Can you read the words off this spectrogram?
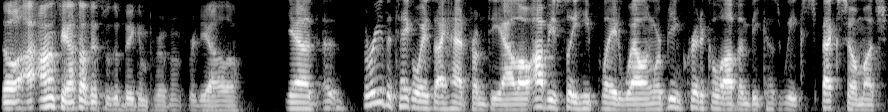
So I, honestly, I thought this was a big improvement for Diallo. Yeah, uh, three of the takeaways I had from Diallo. Obviously, he played well, and we're being critical of him because we expect so much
